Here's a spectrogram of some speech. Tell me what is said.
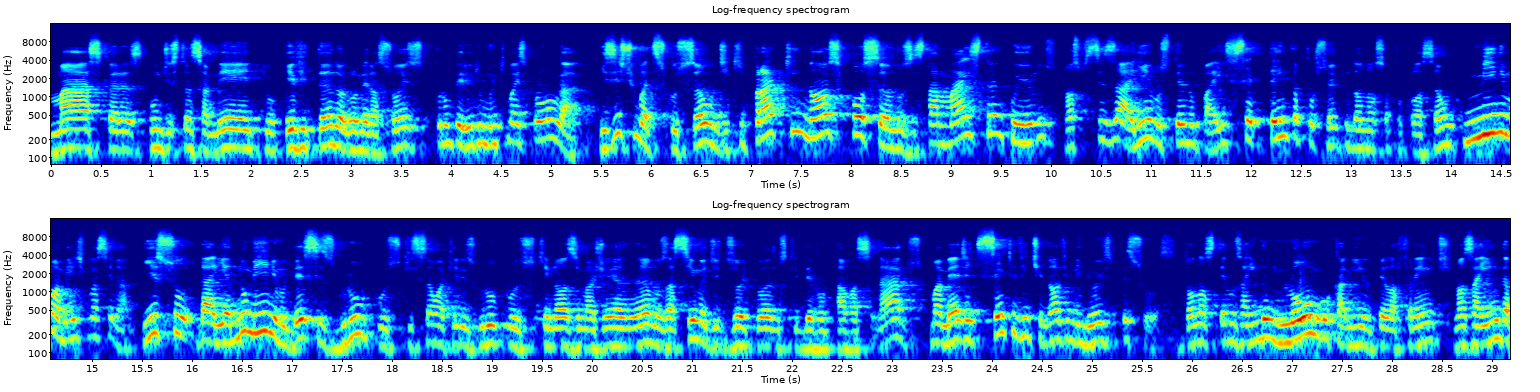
máscaras, com distanciamento, evitando aglomerações por um período muito mais prolongado. Existe uma discussão de que para que nós possamos estar mais tranquilos, nós precisaríamos ter no país 70% da nossa população minimamente vacinada. Isso daria, no mínimo, desses grupos, que são aqueles grupos que nós imaginamos acima de 18 anos que devam estar vacinados, uma média de 129 milhões de pessoas. Então, nós temos ainda um longo caminho pela frente, nós ainda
